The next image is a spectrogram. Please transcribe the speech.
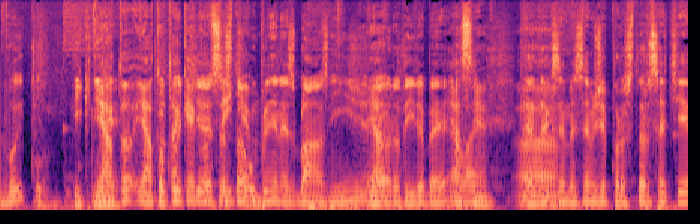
dvojku té knihy. Já to- já to Pokud tak jako se z toho cítím. úplně nezblázníš Já- jo, do té doby, jasně. ale eh, Eh, tak si myslím, že prostor se ti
